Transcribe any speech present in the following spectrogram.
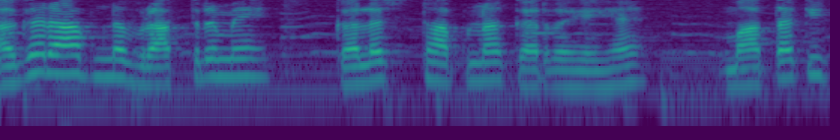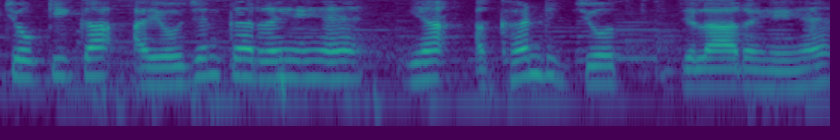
अगर आप नवरात्र में कलश स्थापना कर रहे हैं, माता की चौकी का आयोजन कर रहे हैं या अखंड ज्योत जला रहे हैं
